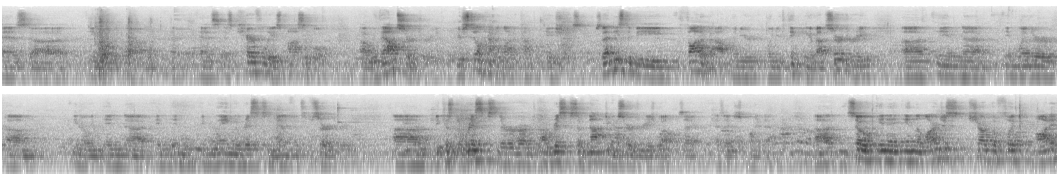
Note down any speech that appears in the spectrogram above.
as uh, you know, um, as, as carefully as possible uh, without surgery, you're still have a lot of complications. So that needs to be thought about when you're, when you're thinking about surgery uh, in, uh, in whether, um, you know, in, in, uh, in, in, weighing the risks and benefits of surgery. Um, because the risks, there are, are, risks of not doing surgery as well, as I, as I just pointed out. Uh, so in, a, in the largest Charcot foot audit,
